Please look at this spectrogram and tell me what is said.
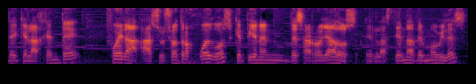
de que la gente fuera a sus otros juegos que tienen desarrollados en las tiendas de móviles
